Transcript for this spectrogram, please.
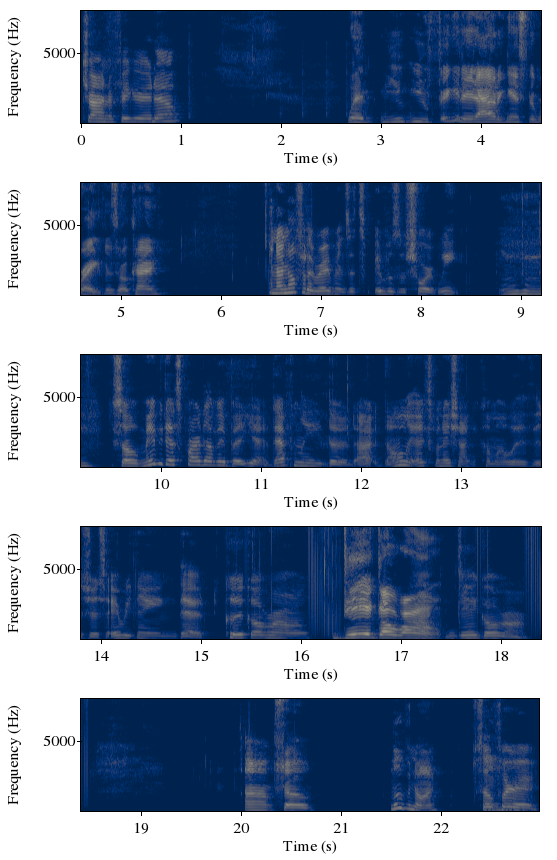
trying to figure it out. Well, you you figured it out against the Ravens, okay? And I know for the Ravens, it's it was a short week. Mm-hmm. So maybe that's part of it, but yeah, definitely the the, the only explanation I can come up with is just everything that could go wrong Did go wrong. did go wrong. Um, so moving on. So for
